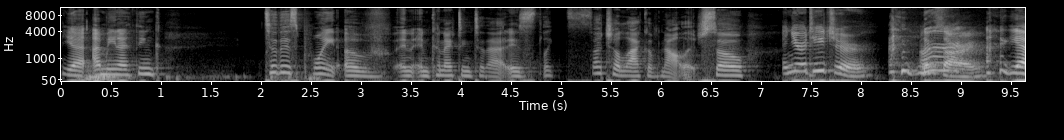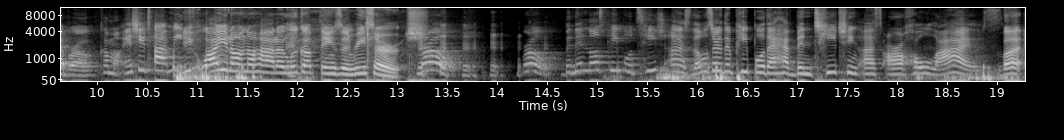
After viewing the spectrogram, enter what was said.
yeah i mean i think to this point of and, and connecting to that is like such a lack of knowledge so And you're a teacher. I'm sorry. yeah, bro. Come on. And she taught me. You, why you don't know how to look up things and research? bro, bro. But then those people teach us. Those are the people that have been teaching us our whole lives. But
